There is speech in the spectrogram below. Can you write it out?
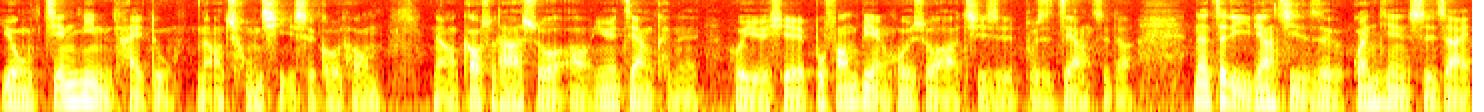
用坚定的态度，然后重启式沟通，然后告诉他说：“哦，因为这样可能会有一些不方便，或者说啊，其实不是这样子的。”那这里一定要记得，这个关键是在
